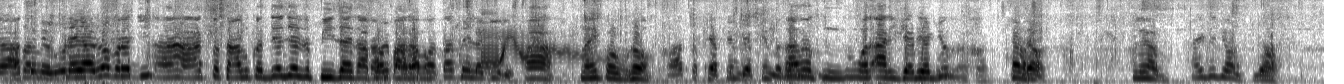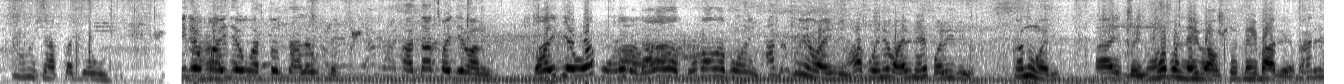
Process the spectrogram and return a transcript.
આ તો મેલવું નહીં આવ્યો ભરતજી? હા હાથ તો ચાલુ કરી દેજે પી જાય તો આપણે પાછા પડતા જ નહીં લગી હા નહીં પડવું આ તો કેપ્ટન બેપ્ટન બધા. આ રીતે હેડજો હેડજો લે આવી જજો. લો. હું શાપ કરી દેવું. પી દેવું પાઈ દેવું આજ તો ચાલે એવું નહીં. પાઈ દેવાનું. વાળી દેવું હોય પોણી વધારે આવે, ખૂબ આવે પોણી. આ તો કોઈ વાય નહીં. આ કોઈને વાયુ નહીં પડી ગયું કનું હારી આ એક ભાઈનું હોય પણ નહીં વાવતો જ નહીં બહાર રહે? બારે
